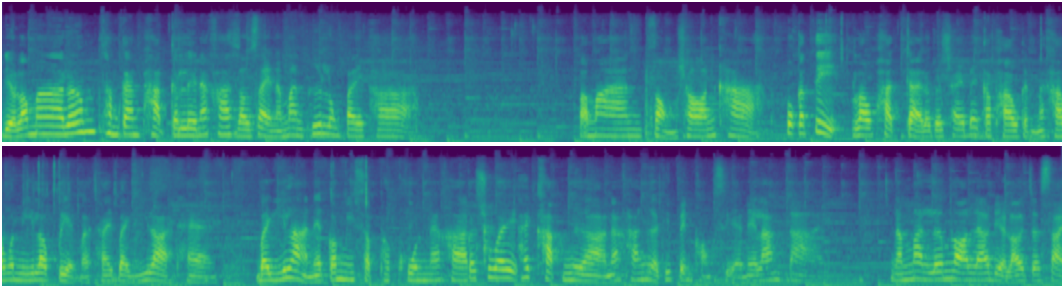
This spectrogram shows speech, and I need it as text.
เดี๋ยวเรามาเริ่มทำการผัดกันเลยนะคะ เราใส่น้ำมันพืชลงไปค่ะ ประมาณ 2 ช้อนค่ะ ปกติเราผัดไก่เราจะใช้ใบกะเพรากันนะคะ วันนี้เราเปลี่ยนมาใช้ใบยี่หร่าแทน ใบยี่หร่าเนี่ยก็มีสรรพคุณนะคะ ก็ช่วยให้ขับเหงื่อนะคะ เหงื่อที่เป็นของเสียในร่างกาย น้ำมันเริ่มร้อนแล้วเดี๋ยวเราจะใส่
